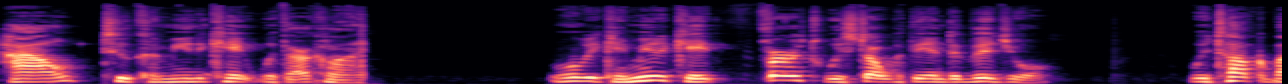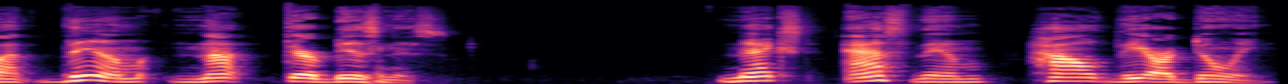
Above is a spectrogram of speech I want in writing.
how to communicate with our client. When we communicate, first we start with the individual. We talk about them, not their business. Next, ask them how they are doing.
